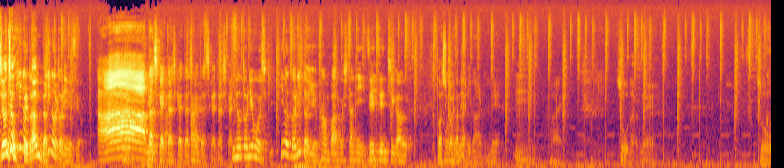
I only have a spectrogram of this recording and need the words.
ジョジョって何だったっけ？火の鳥ですよ。ああ、はい。確かに確かに確かにはい。確かに確かに、火の鳥方式。火の鳥という看板の下に全然違う確物語があかにね、るんで、うん、はい。そうだよね。そうなん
